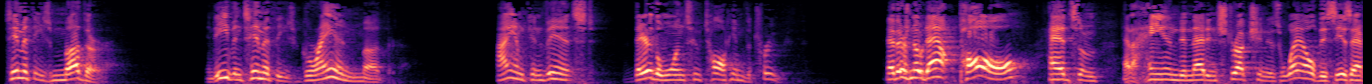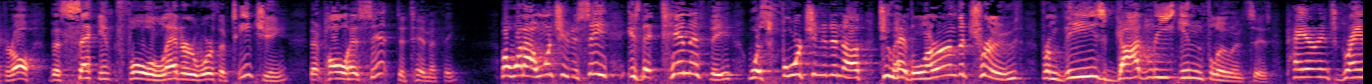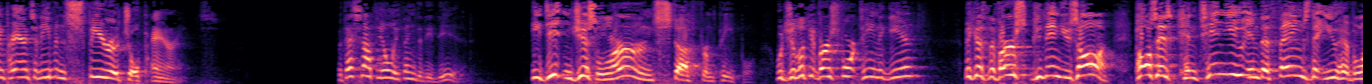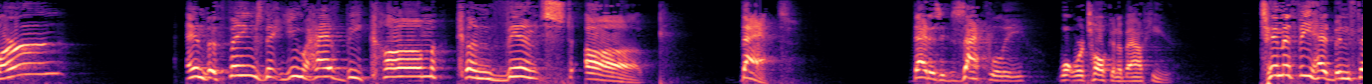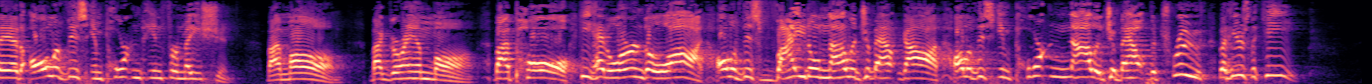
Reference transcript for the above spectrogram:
Timothy's mother, and even Timothy's grandmother, I am convinced they're the ones who taught him the truth. Now there's no doubt Paul had some, had a hand in that instruction as well. This is, after all, the second full letter worth of teaching that Paul has sent to Timothy. But what I want you to see is that Timothy was fortunate enough to have learned the truth from these godly influences. Parents, grandparents, and even spiritual parents. But that's not the only thing that he did. He didn't just learn stuff from people. Would you look at verse 14 again? Because the verse continues on. Paul says, continue in the things that you have learned and the things that you have become convinced of. That. That is exactly what we're talking about here. Timothy had been fed all of this important information by mom, by grandma, by Paul. He had learned a lot. All of this vital knowledge about God. All of this important knowledge about the truth. But here's the key.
